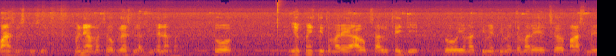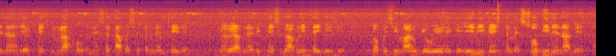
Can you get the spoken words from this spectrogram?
પાંચ વસ્તુ છે. મને આમાં થોડોક રસ લાગ્યો એના માટે. તો એક ભેંસથી તમારે આવક ચાલુ થઈ જાય તો એમાં ધીમે ધીમે તમારે છ, પાંચ મહિના એક ભેંસનું રાખો અને છતાં પછી તમને એમ થઈ જાય કે હવે આપણે ભેંસ ગાભણી થઈ ગઈ છે. તો પછી મારું કેવું એ છે કે એની ભેંસ તમે શોભીને ના બેસતા.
